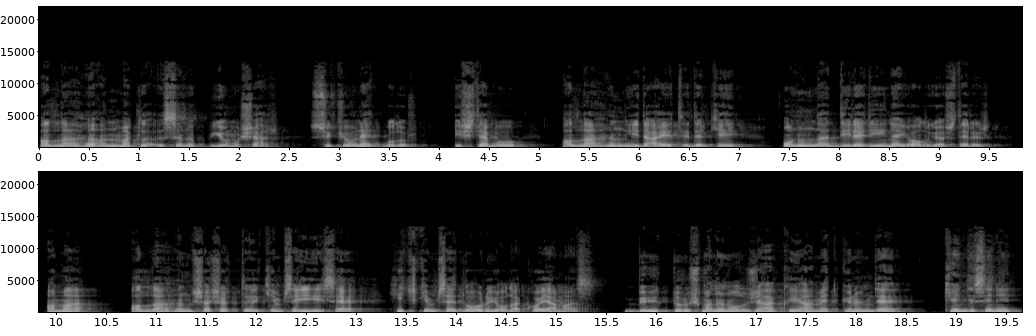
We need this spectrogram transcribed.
Allah'ı anmakla ısınıp yumuşar, sükûnet bulur. İşte bu Allah'ın hidayetidir ki onunla dilediğine yol gösterir. Ama Allah'ın şaşırttığı kimseyi ise hiç kimse doğru yola koyamaz. Büyük duruşmanın olacağı kıyamet gününde kendisini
